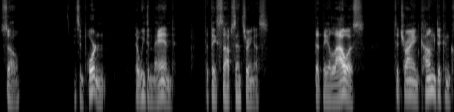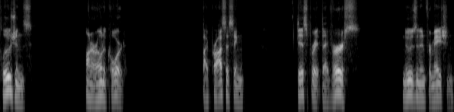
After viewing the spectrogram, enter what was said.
So it's important that we demand that they stop censoring us, that they allow us to try and come to conclusions on our own accord by processing disparate, diverse news and information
